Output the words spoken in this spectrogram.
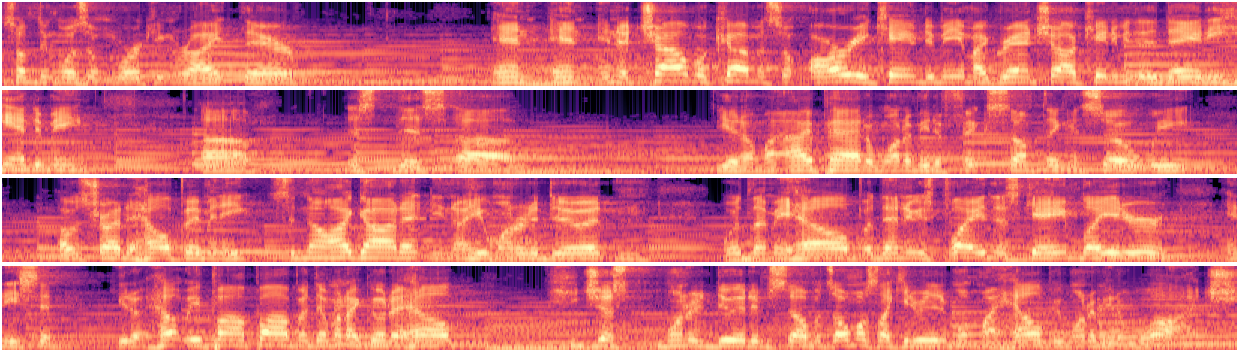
something wasn't working right there. And, and, and a child will come, and so Ari came to me, my grandchild came to me the other day, and he handed me um, this, this uh, you know, my iPad and wanted me to fix something. And so we, I was trying to help him, and he said, No, I got it. You know, he wanted to do it and wouldn't let me help. But then he was playing this game later, and he said, You know, help me pop up. But then when I go to help, he just wanted to do it himself. It's almost like he really didn't want my help, he wanted me to watch.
